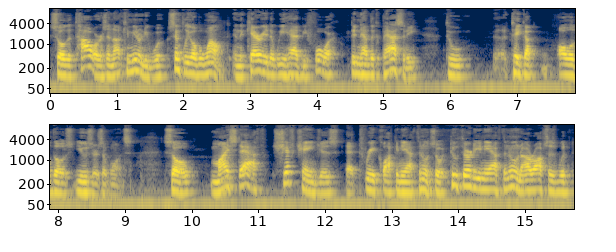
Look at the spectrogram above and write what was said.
So the towers in our community were simply overwhelmed, and the carrier that we had before didn't have the capacity to take up all of those users at once. So my staff shift changes at three o'clock in the afternoon. So at two thirty in the afternoon, our officers would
